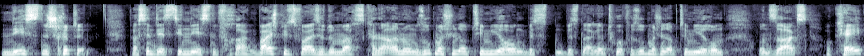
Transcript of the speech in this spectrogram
nächsten Schritte? Was sind jetzt die nächsten Fragen? Beispielsweise, du machst, keine Ahnung, Suchmaschinenoptimierung, bist, bist eine Agentur für Suchmaschinenoptimierung und sagst, okay,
